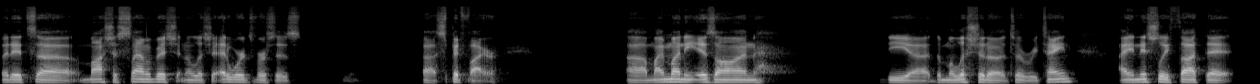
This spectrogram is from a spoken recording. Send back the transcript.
but it's uh, Masha Slamovich and Alisha Edwards versus uh, Spitfire. Uh, my money is on the uh, the militia to, to retain. I initially thought that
